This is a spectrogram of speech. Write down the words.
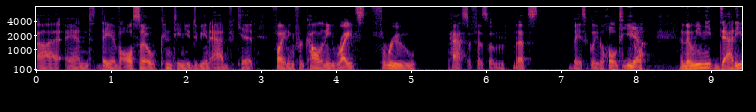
Uh, and they have also continued to be an advocate fighting for colony rights through pacifism. That's basically the whole deal. Yeah. And then we meet Daddy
